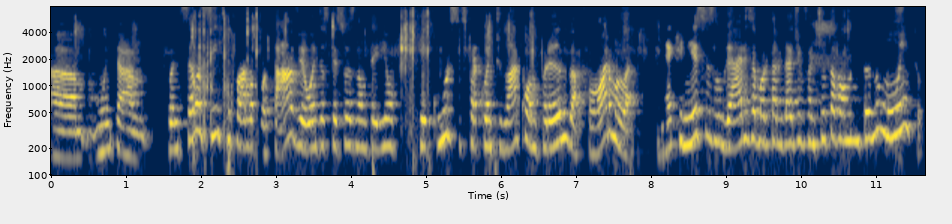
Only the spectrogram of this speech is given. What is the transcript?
uh, muita condição assim, tipo água potável, onde as pessoas não teriam recursos para continuar comprando a fórmula, né, que nesses lugares a mortalidade infantil estava aumentando muito.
